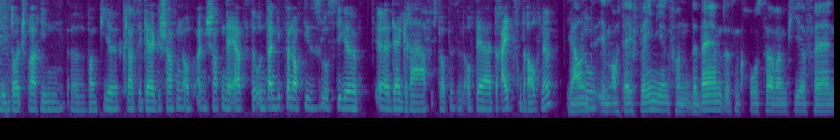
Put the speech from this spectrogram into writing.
den deutschsprachigen äh, Vampir-Klassiker geschaffen auf einem Schatten der Ärzte. Und dann gibt's ja noch dieses lustige äh, Der Graf. Ich glaube, das ist auf der 13 drauf, ne? Ja, und So. eben auch Dave Vanian von The Damned ist ein großer Vampir-Fan.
